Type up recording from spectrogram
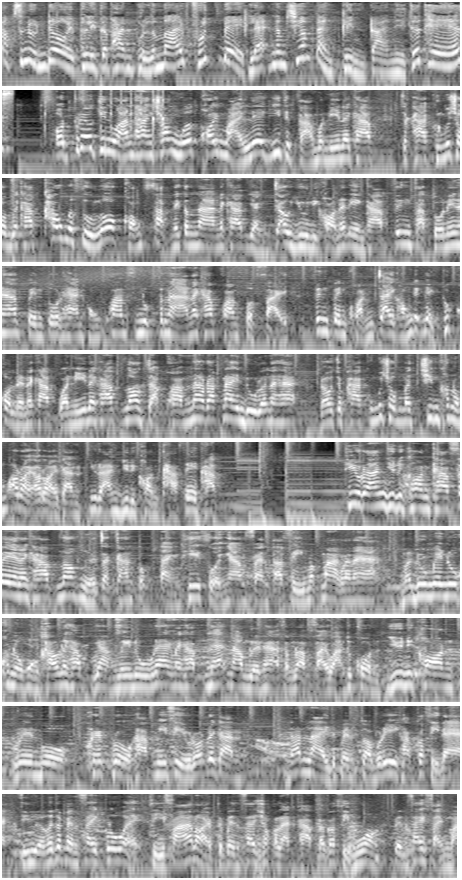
นับสนุนโดยผลิตภัณฑ์ผลไม้ฟรุตเบรและน้ำเชื่อมแต่งกลิ่นตราเนเจอร์เทอดเปรี้ยวกินหวานทางช่อง Workpoint หมายเลข 23 วันนี้นะครับ จะพาคุณผู้ชมนะครับเข้ามาสู่โลกของสัตว์ในตำนานนะครับ อย่างเจ้ายูนิคอร์นนั่นเองครับ ซึ่งสัตว์ตัวนี้นะครับเป็นตัวแทนของความสนุกสนานนะครับ ความสดใส ซึ่งเป็นขวัญใจของเด็กๆ ทุกคนเลยนะครับ วันนี้นะครับ นอกจากความน่ารักน่าเอ็นดูแล้วนะฮะเราจะพาคุณผู้ชมมาชิมขนมอร่อยๆกันที่ร้าน Unicorn Cafe ครับ ที่ร้าน Unicorn Cafe นะครับ นอกเหนือจากการตกแต่งที่สวยงามแฟนตาซีมาก ๆ แล้วนะฮะ มาดูเมนูขนมของเขานะครับ อย่างเมนูแรกนะครับ แนะนำเลยนะฮะสำหรับสายหวานทุกคน Unicorn Rainbow Crepe Roll ครับ มี 4รสด้วยกัน ด้านในจะเป็นสตรอเบอรี่ครับ ก็สีแดง สีเหลืองก็จะเป็นไส้กล้วย สีฟ้าหน่อยจะเป็นไส้ช็อกโกแลตครับ แล้วก็สีม่วงเป็นไส้สายไหม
